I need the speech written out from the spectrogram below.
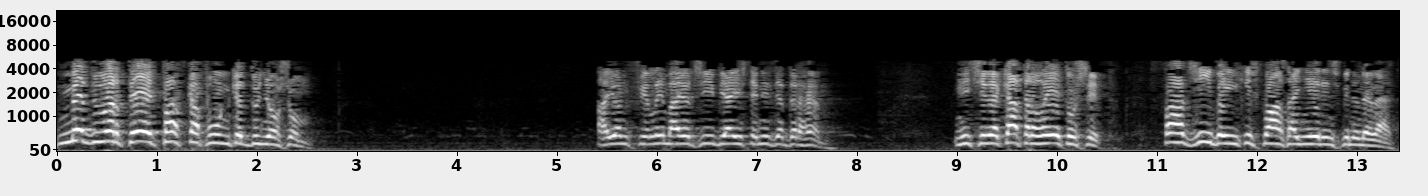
me të vërtet paska punë n'këtë dunja shumë. Ajo në fillim ajo xhybja ishte 20 dirhem. 140 u shit sa xhybe i kish pas ai njeri në shpinën e vet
